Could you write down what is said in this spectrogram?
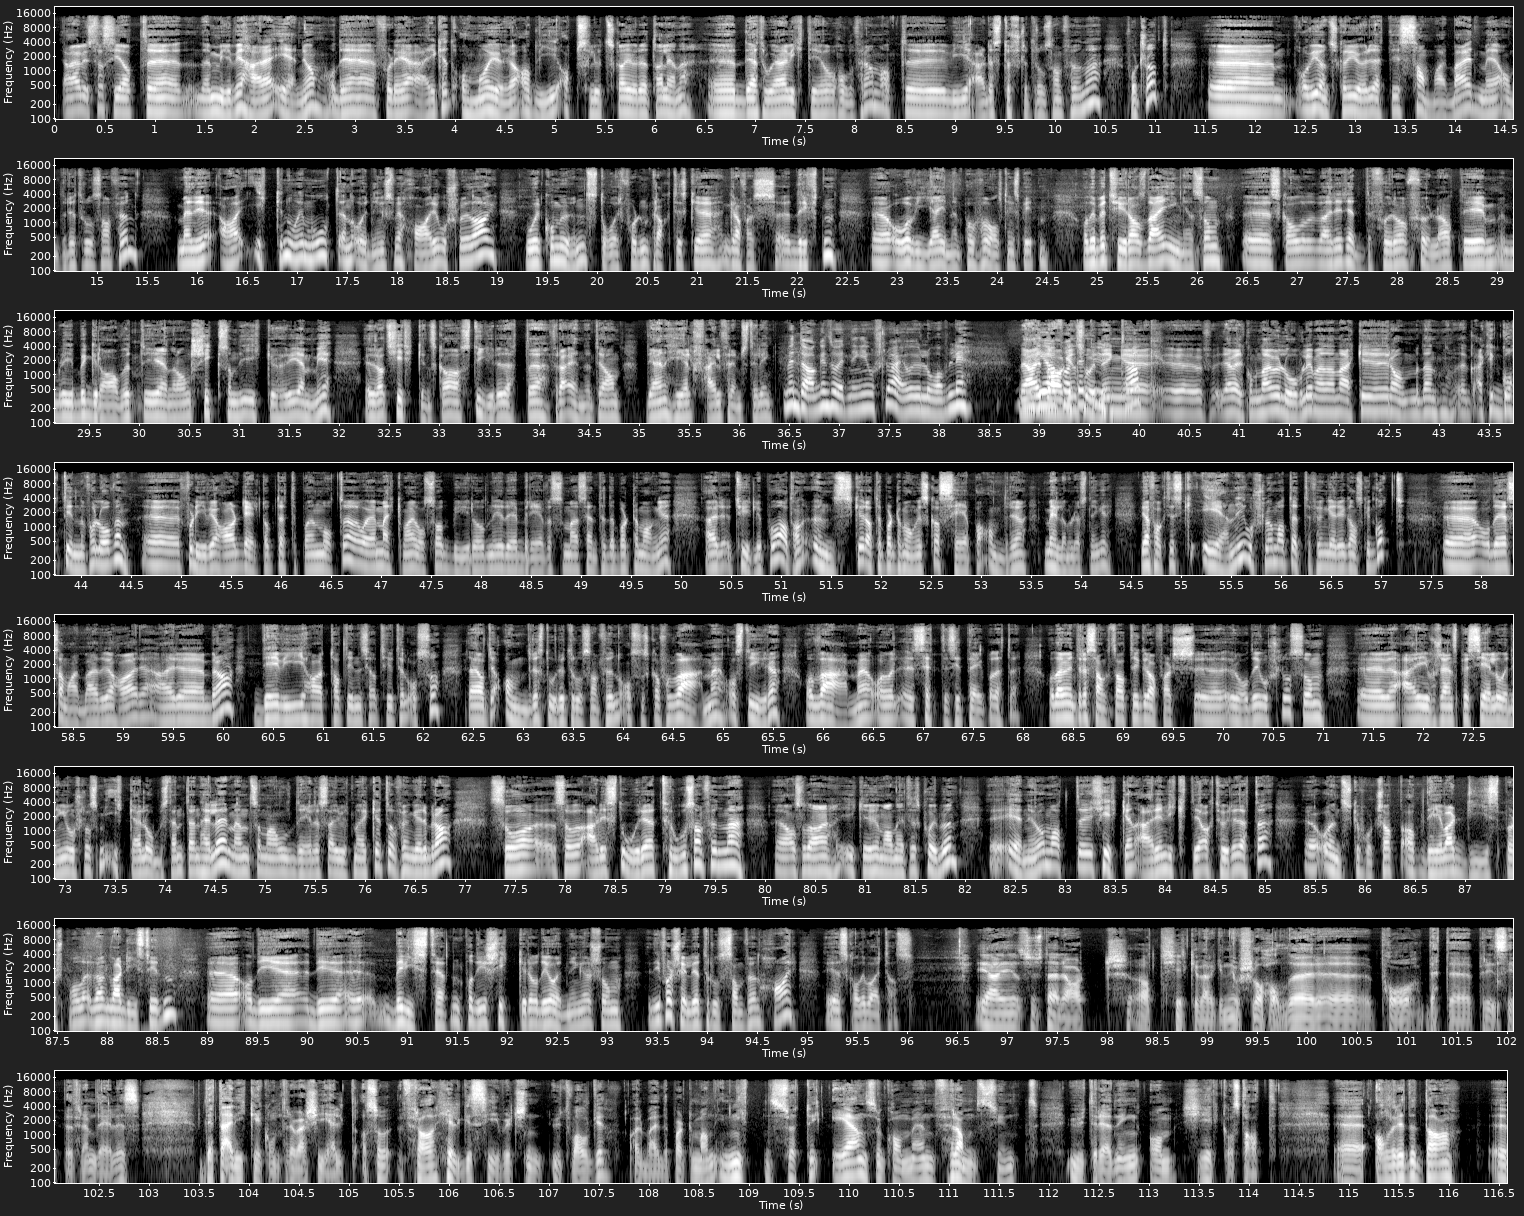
Jeg har lyst til å si at eh, Det er mye vi her er enige om. det, For det er ikke et om å gjøre at vi absolutt skal gjøre dette alene. Eh, det tror jeg er viktig å holde fram. At eh, vi er det største trossamfunnet fortsatt. Og vi ønsker å gjøre dette i samarbeid med andre trossamfunn. Men vi har ikke noe imot en ordning som vi har i Oslo i dag, hvor kommunen står for den praktiske gravferdsdriften, eh, og vi er inne på forvaltningsbiten. Og Det betyr altså det er ingen som eh, skal være redde for å føle at de blir begravet i en eller annen skikk som de ikke hører hjemme i, eller at Kirken skal styre dette fra ende til annen. Det er en helt feil fremstilling. Men dagens ordning i Oslo er jo ulovlig. Nei, de har dagens ordning. Eh, jeg vet ikke om den er ulovlig, men den er ikke, den er ikke godt innenfor loven. Eh, fordi vi har delt opp dette på en måte. Og jeg merker meg også at byråden i det brevet som er sendt til departementet, er tydelig på at han ønsker at departementet skal se på andre mellomløsninger. Vi er faktisk enige i Oslo om at dette fungerer ganske godt. Eh, og det samarbeidet vi har, er bra. Det vi har tatt initiativ til også, det er at de andre store trossamfunn også skal få være med og styre, og være med og sette sitt preg på dette. Og det er jo interessant at i Gravferdsrådet i Oslo, som eh, er i og for seg en spesiell ordning i Oslo, som ikke er lovbestemt den heller, men som aldeles er utmerket og fungerer bra, så, så er de store trossamfunnene, eh, altså da ikke Human-Etisk Forbund, eh, enige om at Kirken er en viktig aktør i dette, og ønsker fortsatt at det verdispørsmålet, den verdistiden og de, de, bevisstheten på de skikker og de ordninger som de forskjellige trossamfunn har, skal ivaretas. Jeg syns det er rart at kirkevergen i Oslo holder eh, på dette prinsippet fremdeles. Dette er ikke kontroversielt. Altså, Fra Helge Sivertsen-utvalget, Arbeiderdepartementet, i 1971, som kom med en framsynt utredning om kirke og stat. Eh, allerede da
